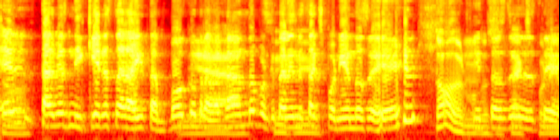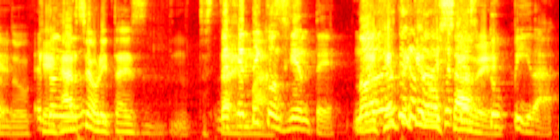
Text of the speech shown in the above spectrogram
él tal vez ni quiere estar ahí tampoco trabajando porque sí, también sí. está exponiéndose él. Todo el mundo se está este, exponiendo. entonces- Quejarse ahorita es. De gente inconsciente. No, De gente que no de gente sabe. estúpida.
